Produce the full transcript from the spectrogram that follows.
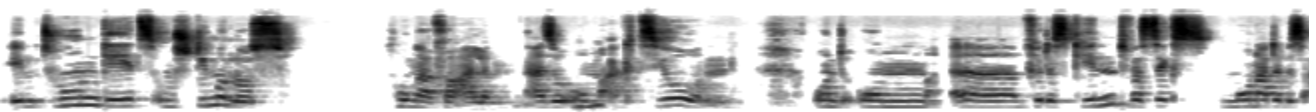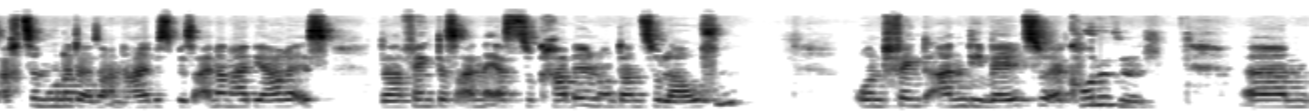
Im Tun geht es um Stimulus, Hunger vor allem, also um mhm. Aktion und um äh, für das Kind, was sechs Monate bis 18 Monate, also ein halbes bis eineinhalb Jahre ist, da fängt es an, erst zu krabbeln und dann zu laufen und fängt an, die Welt zu erkunden. Ähm,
